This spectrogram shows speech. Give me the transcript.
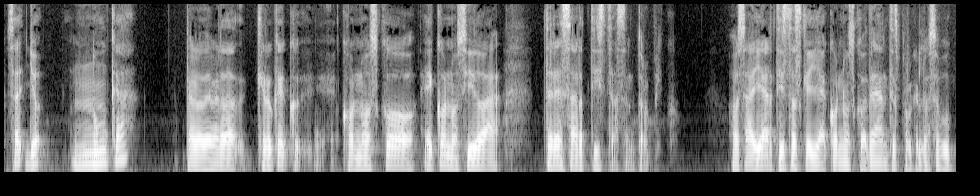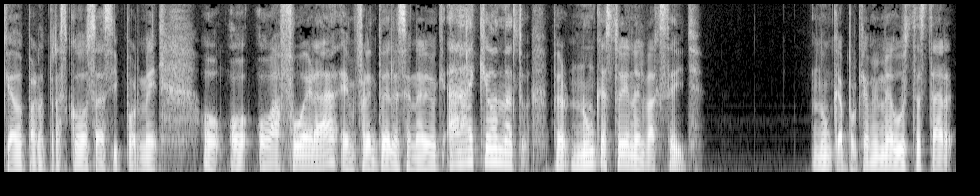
sea, yo nunca, pero de verdad, creo que conozco, he conocido a tres artistas en Trópico. O sea, hay artistas que ya conozco de antes porque los he buqueado para otras cosas y por mail. O, o, o afuera, enfrente del escenario, ay, ¿qué onda tú? Pero nunca estoy en el backstage. Nunca, porque a mí me gusta estar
